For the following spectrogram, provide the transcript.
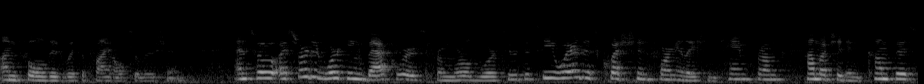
unfolded with the final solution. And so I started working backwards from World War II to see where this question formulation came from, how much it encompassed,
